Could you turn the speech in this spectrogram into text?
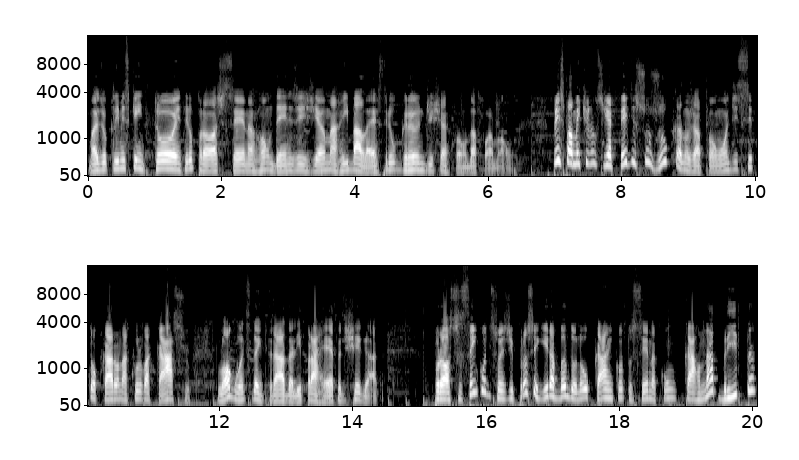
mas o clima esquentou entre o Prost, Senna, Ron Dennis e Jean-Marie Balestre, o grande chefão da Fórmula 1. Principalmente no GP de Suzuka no Japão, onde se tocaram na curva Cássio, logo antes da entrada ali para a reta de chegada. Prost, sem condições de prosseguir, abandonou o carro enquanto Senna, com o carro na brita,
